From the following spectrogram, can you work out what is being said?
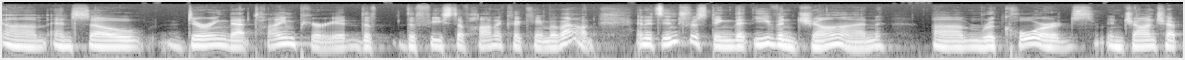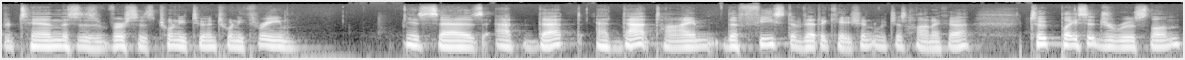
Um, and so during that time period, the, the Feast of Hanukkah came about. And it's interesting that even John um, records in John chapter 10, this is verses 22 and 23. It says at that at that time the feast of dedication, which is Hanukkah, took place at Jerusalem.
